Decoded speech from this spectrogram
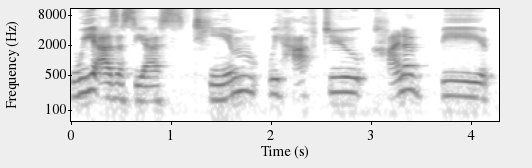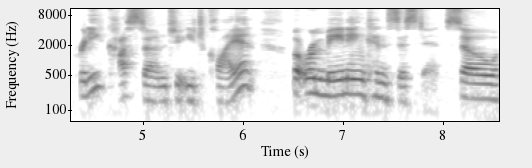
we as a cs team we have to kind of be pretty custom to each client but remaining consistent so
